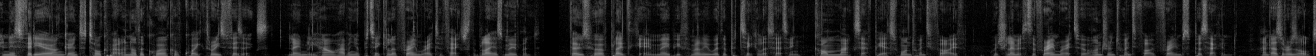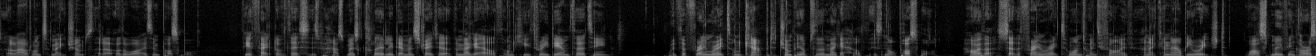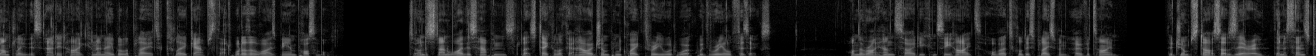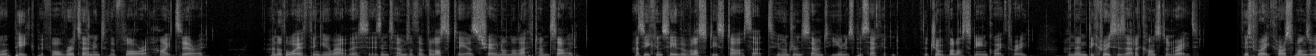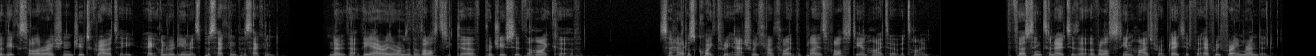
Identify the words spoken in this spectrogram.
In this video I'm going to talk about another quirk of Quake 3's physics, namely how having a particular frame rate affects the player's movement. Those who have played the game may be familiar with a particular setting, COM max FPS 125, which limits the frame rate to 125 frames per second, and as a result allowed one to make jumps that are otherwise impossible. The effect of this is perhaps most clearly demonstrated at the Mega Health on Q3 DM13. With the frame rate uncapped, jumping up to the Mega Health is not possible. However, set the frame rate to 125 and it can now be reached. Whilst moving horizontally, this added height can enable the player to clear gaps that would otherwise be impossible. To understand why this happens, let's take a look at how a jump in Quake 3 would work with real physics. On the right hand side you can see height, or vertical displacement, over time. The jump starts at zero, then ascends to a peak before returning to the floor at height zero. Another way of thinking about this is in terms of the velocity as shown on the left hand side. As you can see the velocity starts at 270 units per second, the jump velocity in Quake 3, and then decreases at a constant rate. This rate corresponds with the acceleration due to gravity, 800 units per second per second. Note that the area under the velocity curve produces the height curve. So how does Quake 3 actually calculate the player's velocity and height over time? The first thing to note is that the velocity and height are updated for every frame rendered.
